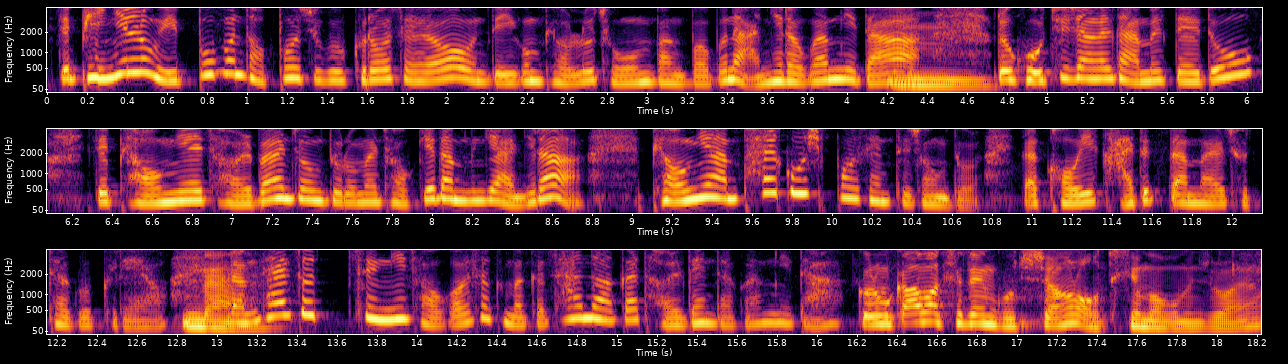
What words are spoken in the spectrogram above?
이제 비닐로 윗부분 덮어주고 그러세요. 근데 이건 별로 좋은 방법은 아니라고 합니다. 음. 그리고 고추장을 담을 때도 이제 병의 절반 정도로만 적게 담는 게 아니라 병이 한 8, 90% 정도, 그러니까 거의 가득 담아야 좋다 고 그래요. 네. 그럼 산소층이 적어서 그만큼 산화가 덜 된다고 합니다. 그럼 까맣게 된 고추장을 어떻게 먹으면 좋아요?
